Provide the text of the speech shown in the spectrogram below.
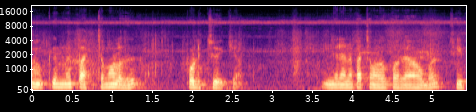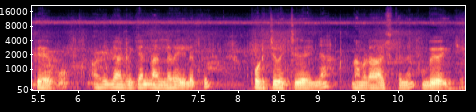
നമുക്കിന്ന് പച്ചമുളക് പൊടിച്ച് വയ്ക്കാം ഇങ്ങനെയാണ് പച്ചമുളക് കുറേ ആകുമ്പോൾ ചീത്തയായി പോകും. അതില്ലാണ്ടിരിക്കാൻ നല്ല വെയിലത്ത് പൊടിച്ച് വെച്ച് കഴിഞ്ഞാൽ നമ്മുടെ ആവശ്യത്തിന് ഉപയോഗിക്കുക.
